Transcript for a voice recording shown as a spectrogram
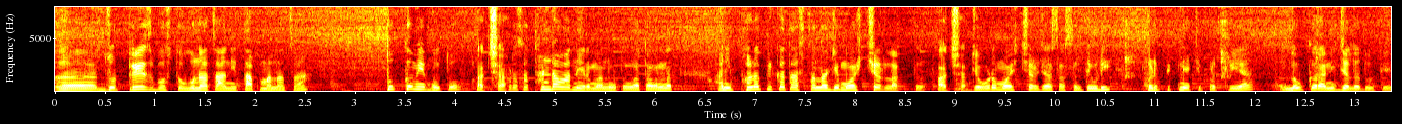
अं, जो ट्रेस बसतो उन्हाचा आणि तापमानाचा तो कमी होतो. अच्छा. थोडासा थंडावा निर्माण होतो वातावरणात. आणि फळं पिकत असताना जे मॉइश्चर लागतं अच्छा. जेवढं मॉइश्चर जास्त असेल तेवढी फळ पिकण्याची प्रक्रिया लवकर आणि जलद होते.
